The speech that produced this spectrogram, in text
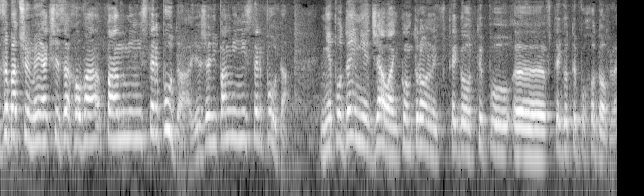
Zobaczymy, jak się zachowa pan minister Puda. Jeżeli pan minister Puda nie podejmie działań kontrolnych w tego typu, e, w tego typu hodowlę,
